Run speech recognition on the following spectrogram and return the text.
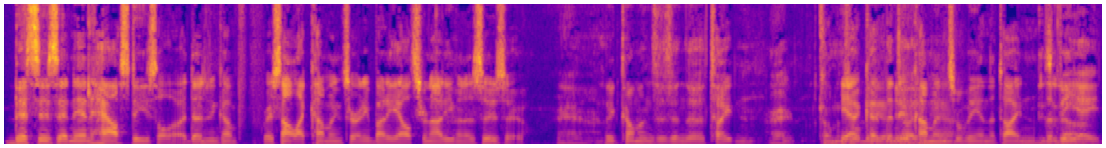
this is an in-house diesel? It doesn't come. It's not like Cummins or anybody else, or not even Isuzu. yeah. I think Cummins is in the Titan, right? Cummins Yeah, will be the new Titan, Cummins yeah. will be in the Titan, Is the uh, V8.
